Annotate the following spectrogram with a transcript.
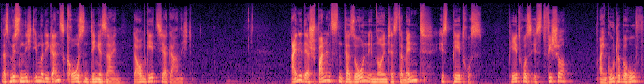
Das müssen nicht immer die ganz großen Dinge sein, darum geht es ja gar nicht. Eine der spannendsten Personen im Neuen Testament ist Petrus. Petrus ist Fischer, ein guter Beruf,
